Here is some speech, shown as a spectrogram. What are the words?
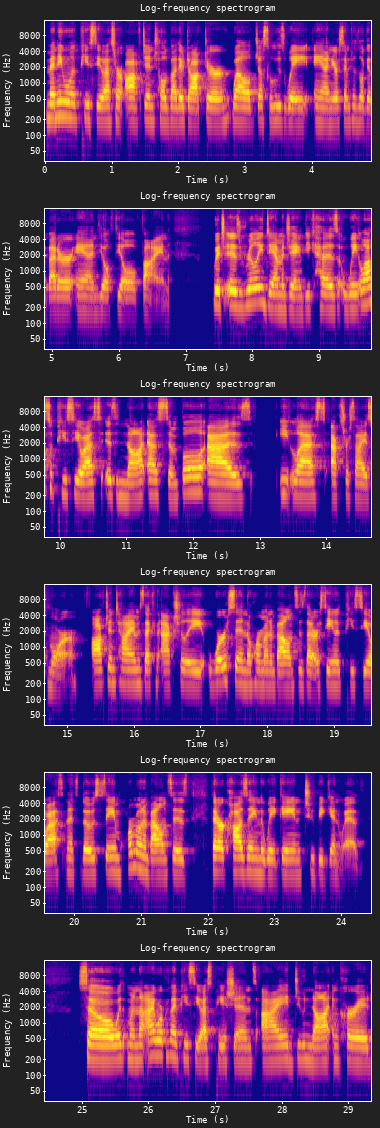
many women with PCOS are often told by their doctor, well, just lose weight and your symptoms will get better and you'll feel fine which is really damaging because weight loss with PCOS is not as simple as eat less, exercise more. Oftentimes, that can actually worsen the hormone imbalances that are seen with PCOS, and it's those same hormone imbalances that are causing the weight gain to begin with. So, with, when I work with my PCOS patients, I do not encourage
